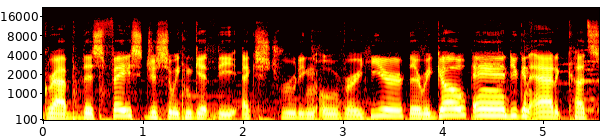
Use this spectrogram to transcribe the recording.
grab this face just so we can get the extruding over here. There we go. And you can add cut that's...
